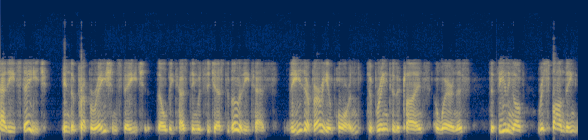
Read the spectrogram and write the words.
at each stage. In the preparation stage, they'll be testing with suggestibility tests. These are very important to bring to the client's awareness the feeling of responding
